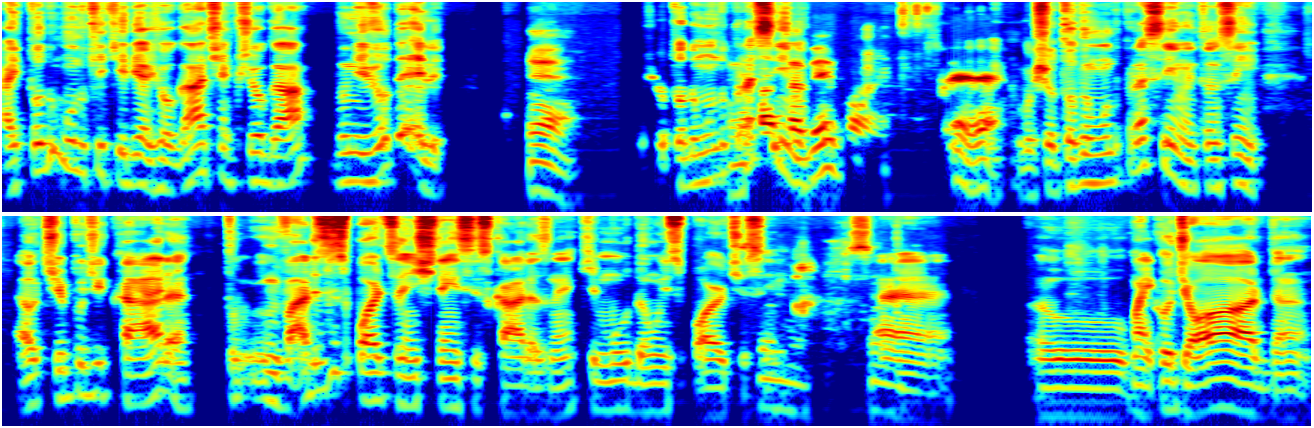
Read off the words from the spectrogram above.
aí todo mundo que queria jogar tinha que jogar do nível dele. É. Puxou todo mundo para cima. Vergonha. É, puxou todo mundo para cima. Então, assim, é o tipo de cara. Em vários esportes a gente tem esses caras, né? Que mudam o esporte, assim. Sim, sim. É, o Michael Jordan,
